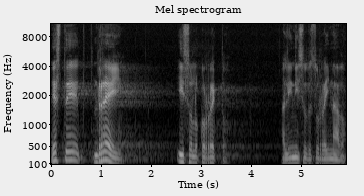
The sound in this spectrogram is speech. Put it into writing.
Este rey hizo lo correcto al inicio de su reinado.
